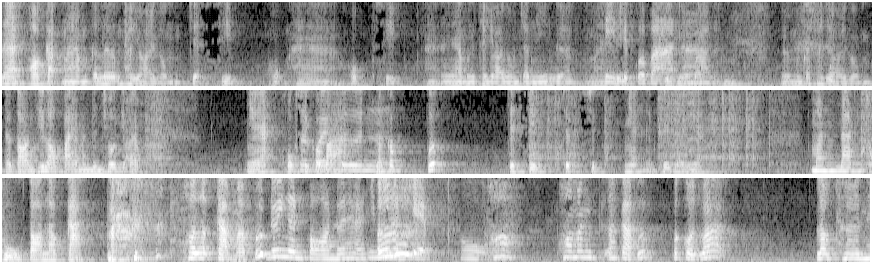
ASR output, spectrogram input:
เนี่ยพอกลับมามันก็เริ่มทยอยลงเจ็ดสิบหกห้าหกสิบเนี่ยมันทยอยลงจากนี้เหลือประมาณ40กว่าบาทสี่สิบกว่านะบาทแล้วเออมันก็ทยอยลง แต่ตอนที่เราไปมันเป็นช่วงที่แบบเนี้ยหกสิบกว่าบาทค่อยๆขึ้นแล้วก็ปุ๊บเจ็ดสิบเจ็ดสิบเนี้ยขึ้นอะไรเงี้ย มันดันถูกตอนเรากลับ พอเรากลับมาปุ๊บด้วยเงินปอนด์ด้วยนะที่มีเงินเก็บ โอ้พอพอมันอากาศปุ๊บปรากฏว่า เรา turn ใน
